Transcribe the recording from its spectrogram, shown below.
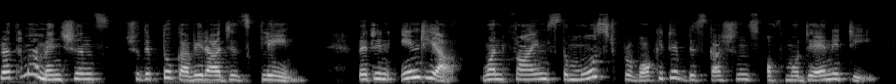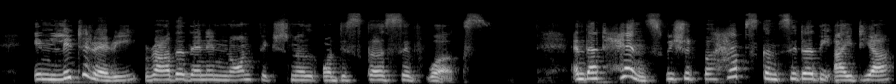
Prathama mentions Sudipta Kaviraj's claim that in India, one finds the most provocative discussions of modernity in literary rather than in non-fictional or discursive works. And that hence we should perhaps consider the idea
